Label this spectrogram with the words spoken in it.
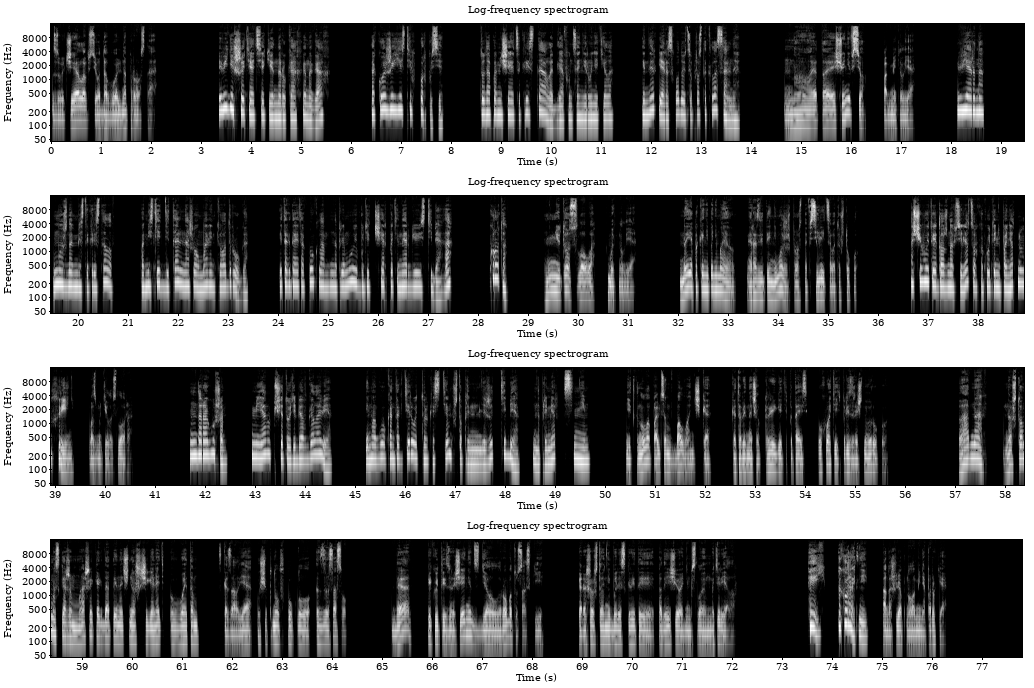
Звучало все довольно просто. Видишь эти отсеки на руках и ногах? Такой же есть и в корпусе. Туда помещаются кристаллы для функционирования тела. Энергия расходуется просто колоссальная. «Но это еще не все», — подметил я. «Верно. Можно вместо кристаллов поместить деталь нашего маленького друга, и тогда эта кукла напрямую будет черпать энергию из тебя, а? Круто!» «Не то слово», — хмыкнул я. «Но я пока не понимаю, разве ты не можешь просто вселиться в эту штуку?» «А с чего это я должна вселяться в какую-то непонятную хрень?» — возмутилась Лора. «Дорогуша, я вообще-то у тебя в голове и могу контактировать только с тем, что принадлежит тебе, например, с ним». И ткнула пальцем в болванчика, который начал прыгать, пытаясь ухватить призрачную руку. «Ладно, но что мы скажем Маше, когда ты начнешь щеголять в этом?» — сказал я, ущипнув куклу за сосок. «Да, какой-то извращенец сделал роботу соски. Хорошо, что они были скрыты под еще одним слоем материалов. «Эй, аккуратней!» — она шлепнула меня по руке.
